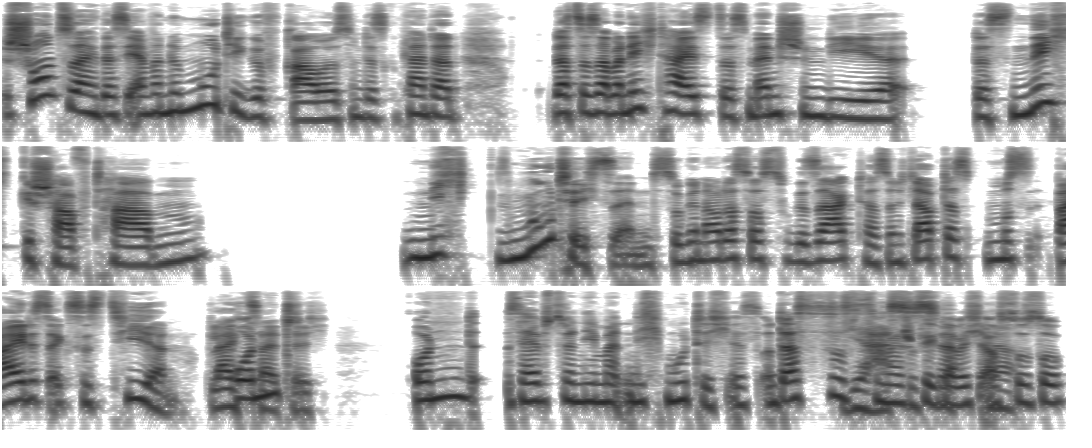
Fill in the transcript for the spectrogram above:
schon zu sagen, dass sie einfach eine mutige Frau ist und das geplant hat. Dass das aber nicht heißt, dass Menschen, die das nicht geschafft haben, nicht mutig sind. So genau das, was du gesagt hast. Und ich glaube, das muss beides existieren gleichzeitig. Und, und selbst wenn jemand nicht mutig ist, und das ist es Ja, zum Beispiel, glaube ich, auch ja. so, so,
